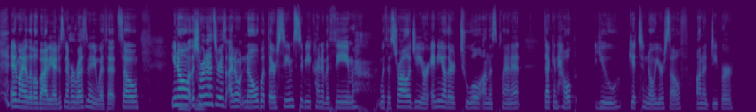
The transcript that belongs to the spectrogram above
in my little body. I just never resonated with it. So, you know, mm-hmm. the short answer is I don't know, but there seems to be kind of a theme with astrology or any other tool on this planet that can help you get to know yourself on a deeper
